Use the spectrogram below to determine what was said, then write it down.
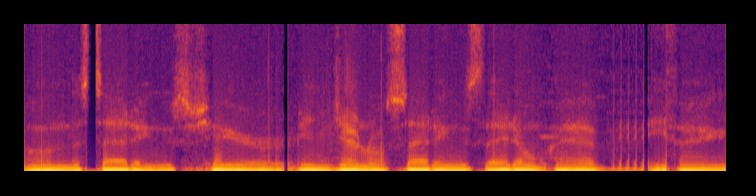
on the settings here in general settings they don't have anything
